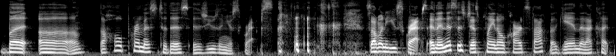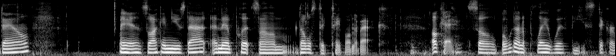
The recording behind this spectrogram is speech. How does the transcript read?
But uh, the whole premise to this is using your scraps. so I'm going to use scraps. And then this is just plain old cardstock, again, that I cut down and so I can use that and then put some double stick tape on the back. Okay, so but we're gonna play with the sticker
